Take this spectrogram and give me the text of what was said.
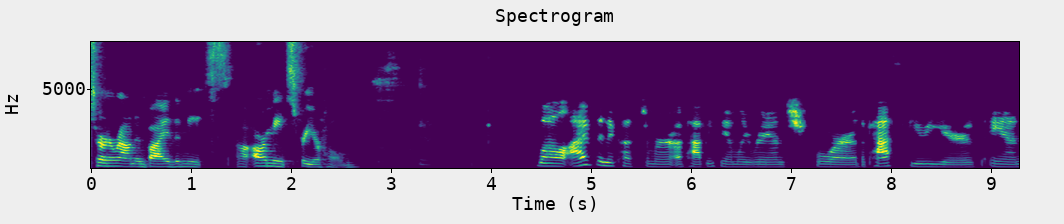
turn around and buy the meats, uh, our meats for your home. Well, I've been a customer of Happy Family Ranch for the past few years, and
